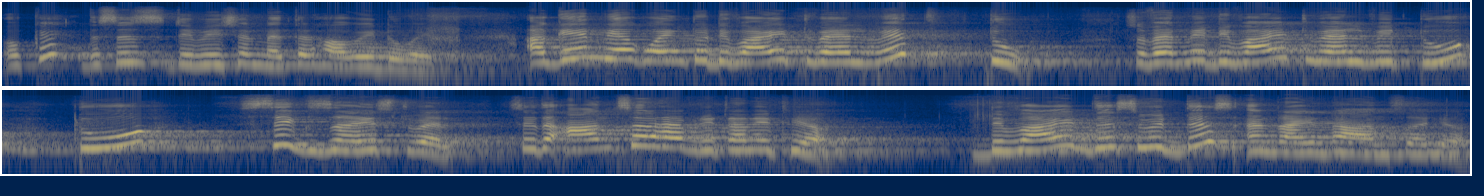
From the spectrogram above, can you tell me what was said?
Okay. This is division method how we do it. Again we are going to divide 12 with 2. So when we divide 12 with 2, 2 6 is 12. See the answer I have written it here. Divide this with this and write the answer here.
